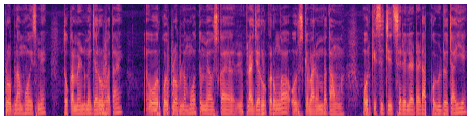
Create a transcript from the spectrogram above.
प्रॉब्लम हो इसमें तो कमेंट में ज़रूर बताएँ। और कोई प्रॉब्लम हो तो मैं उसका रिप्लाई ज़रूर करूँगा और उसके बारे में बताऊँगा। और किसी चीज़ से रिलेटेड आपको वीडियो चाहिए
